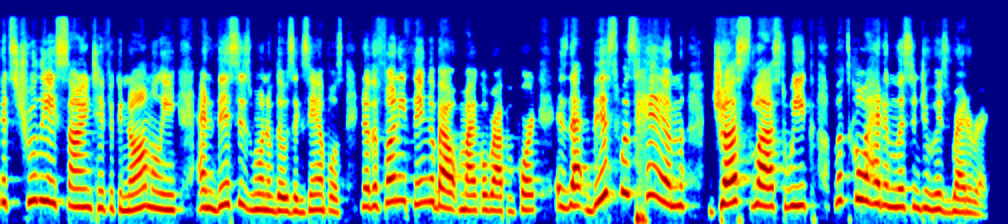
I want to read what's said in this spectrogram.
It's truly a scientific anomaly and this is one of those examples. Now the funny thing about michael rapaport is that this was him just last week. Let's go ahead and listen to his rhetoric.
